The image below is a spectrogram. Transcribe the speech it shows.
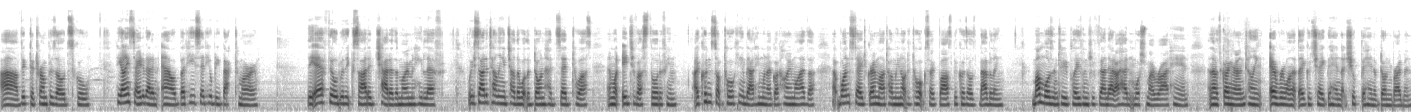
Ah, Victor Trumper's old school. He only stayed about an hour, but he said he'll be back tomorrow. The air filled with excited chatter the moment he left. We started telling each other what the Don had said to us and what each of us thought of him. I couldn't stop talking about him when I got home either. At one stage, Grandma told me not to talk so fast because I was babbling. Mum wasn't too pleased when she found out I hadn't washed my right hand, and I was going around telling everyone that they could shake the hand that shook the hand of Don Bradman.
